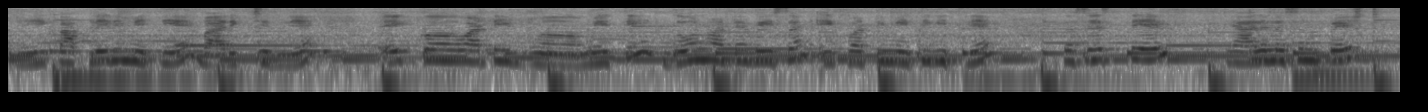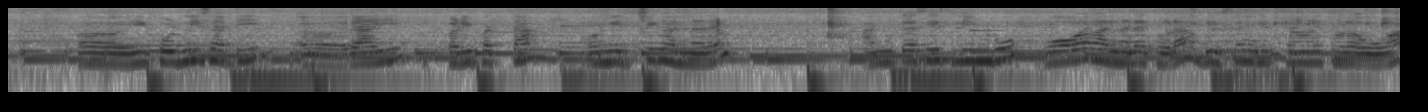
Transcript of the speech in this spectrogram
ही कापलेली मेथी आहे. बारीक चिरली आहे. एक वाटी मेथी दोन वाट्या बेसन एक वाटी मेथी घेतली आहे. तसेच तेल हे आले लसूण पेस्ट ही फोडणीसाठी राई कढीपत्ता व मिरची घालणार आहे. आणि तसेच लिंबू ओवा घालणार आहे थोडा. बेसन घेतल्यामुळे थोडा ओवा.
